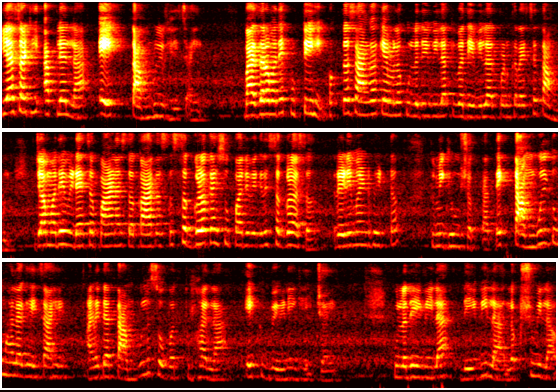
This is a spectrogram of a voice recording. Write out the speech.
यासाठी आपल्याला एक तांबूल घ्यायचा आहे. बाजारामध्ये कुठेही फक्त सांगा की आम्हाला कुलदेवीला किंवा देवीला अर्पण करायचं तांबूल. ज्यामध्ये विड्याचं पान असतं कात असतं सगळं काही सुपारी वगैरे सगळं असं रेडीमेड भेटतं. तुम्ही घेऊ शकता. एक तांबूल तुम्हाला घ्यायचं आहे आणि त्या तांबूलसोबत तुम्हाला एक वेणी घ्यायची आहे. कुलदेवीला देवीला लक्ष्मीला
